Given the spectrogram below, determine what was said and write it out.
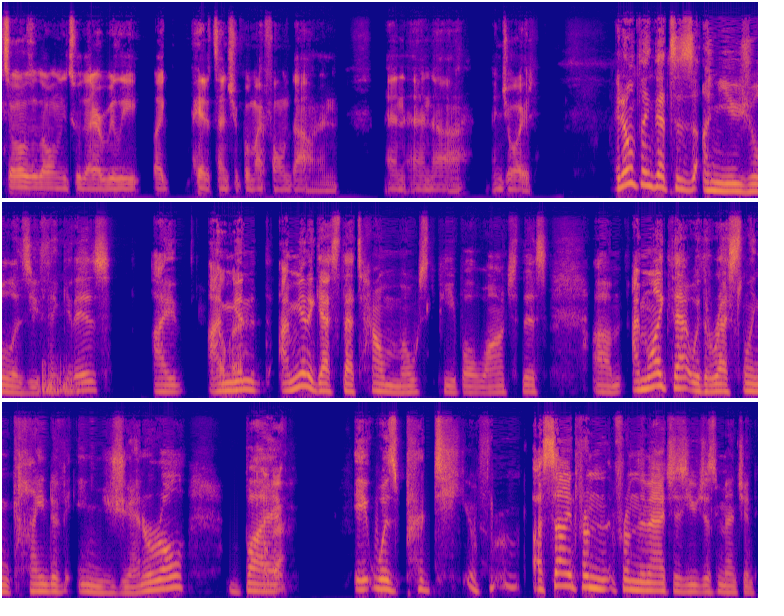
so those are the only two that I really like paid attention, put my phone down, and and and uh, enjoyed. I don't think that's as unusual as you think it is. I I'm okay. gonna I'm gonna guess that's how most people watch this. Um, I'm like that with wrestling, kind of in general, but okay. it was pretty. Aside from from the matches you just mentioned,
